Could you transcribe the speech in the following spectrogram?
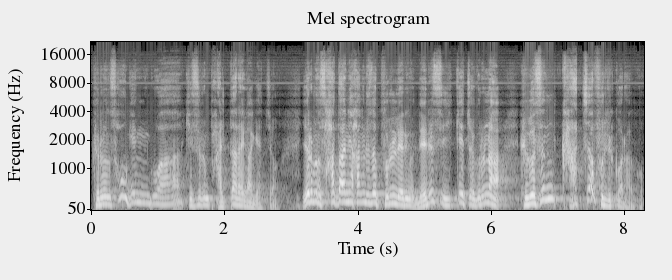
그런 속임과 기술은 발달해 가겠죠. 여러분 사단이 하늘에서 불을 내린 거 내릴 수 있겠죠. 그러나 그것은 가짜 불일 거라고.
